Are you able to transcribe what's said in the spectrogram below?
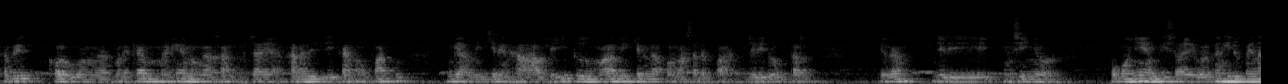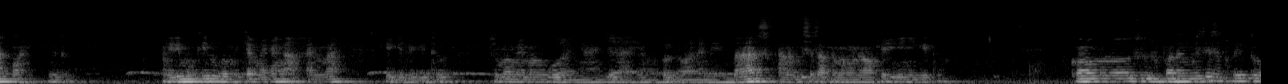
Tapi kalau gue ngeliat mereka mereka emang nggak akan percaya. Karena didikan opa tuh nggak mikirin hal-hal kayak gitu. Malah mikirin apa masa depan. Jadi dokter ya kan? Jadi insinyur pokoknya yang bisa ibaratkan hidup enak lah gitu. Jadi mungkin gue mikir mereka nggak akan lah kayak gitu-gitu. Cuma memang guanya aja yang berdoanya bebas karena bisa sampai mengenal kayak gini gitu. Kalau menurut sudut pandang mistis seperti itu.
